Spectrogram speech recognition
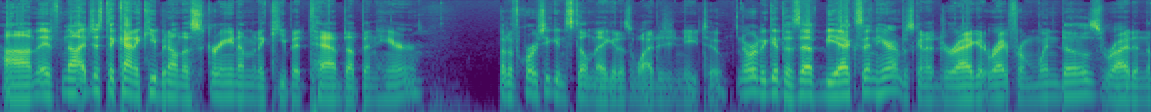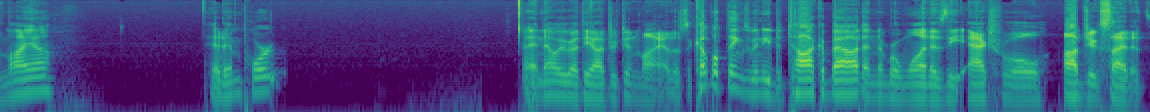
Um, if not, just to kind of keep it on the screen, I'm going to keep it tabbed up in here. But of course, you can still make it as wide as you need to. In order to get this FBX in here, I'm just going to drag it right from Windows right into Maya. Hit import. And now we've got the object in Maya. There's a couple things we need to talk about, and number one is the actual object size,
